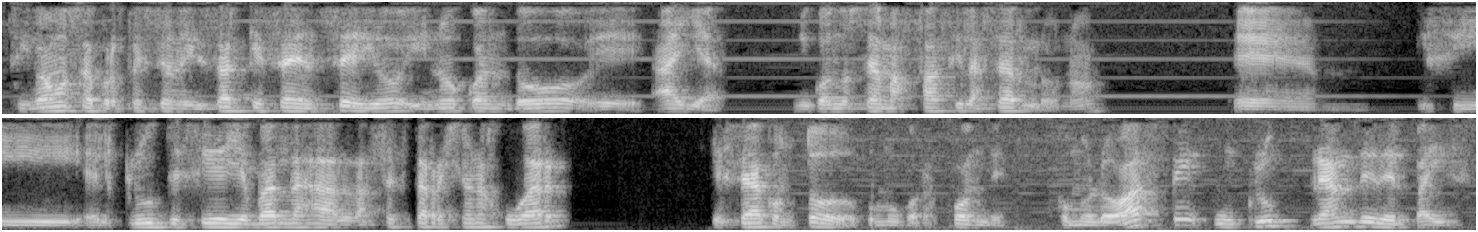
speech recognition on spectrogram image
si vamos a profesionalizar, que sea en serio y no cuando eh, haya, ni cuando sea más fácil hacerlo, ¿no? Eh, y si el club decide llevarlas a la sexta región a jugar, que sea con todo, como corresponde, como lo hace un club grande del país.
